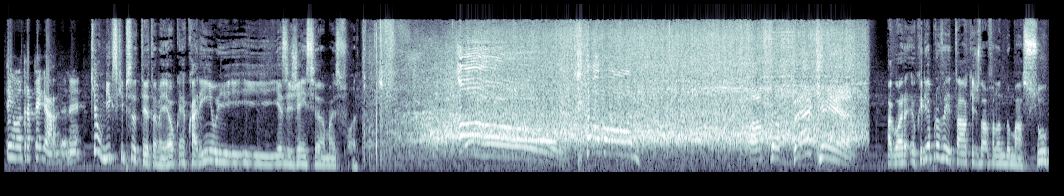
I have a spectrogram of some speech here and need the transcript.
tem outra pegada, né? Que é um mix que precisa ter também. É, é carinho e, e, e exigência mais forte. Agora, eu queria aproveitar o que a gente estava falando do Massu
